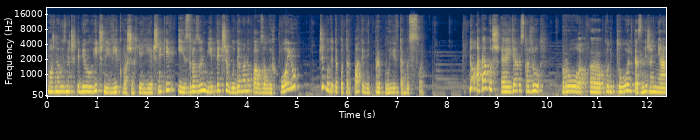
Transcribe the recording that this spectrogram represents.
можна визначити біологічний вік ваших яєчників і зрозуміти, чи буде менопауза легкою, чи будете потерпати від припливів та безсоння. Ну а також е, я розкажу про е, контроль та зниження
